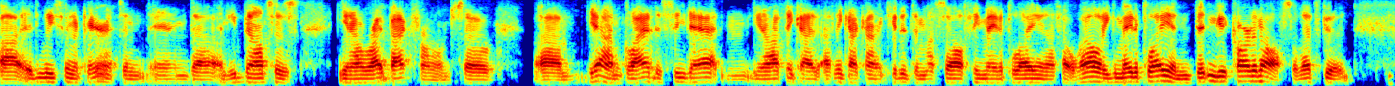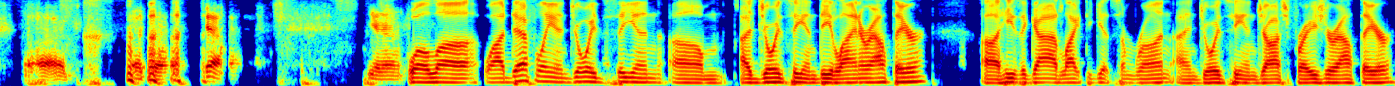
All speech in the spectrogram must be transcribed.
uh, at least in appearance, and and uh, and he bounces you know right back from them, so um, yeah, I'm glad to see that. And you know, I think I, I think I kind of kidded to myself. He made a play, and I thought, well, he made a play and didn't get carted off, so that's good. Uh, but uh, yeah, know, Well, uh, well, I definitely enjoyed seeing um, I enjoyed seeing D Liner out there. Uh, he's a guy I'd like to get some run. I enjoyed seeing Josh Frazier out there.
